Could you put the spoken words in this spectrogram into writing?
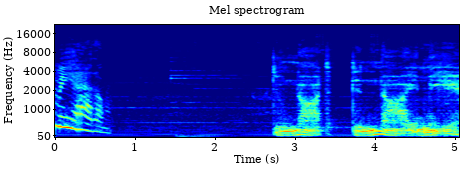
Me him. Do not deny me.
